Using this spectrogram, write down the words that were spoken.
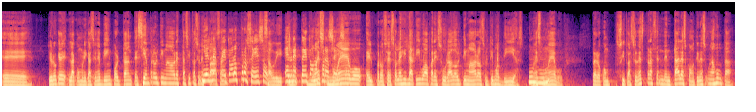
Eh, yo creo que la comunicación es bien importante. Siempre a última hora estas situaciones Y el pasan. respeto a los procesos. Saudí, el no- respeto no a los es procesos. nuevo el proceso legislativo apresurado a última hora los últimos días. No es nuevo. Pero con situaciones trascendentales, cuando tienes una junta,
